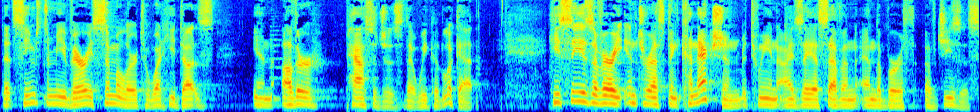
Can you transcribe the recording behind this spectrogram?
that seems to me very similar to what he does in other passages that we could look at. He sees a very interesting connection between Isaiah 7 and the birth of Jesus.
